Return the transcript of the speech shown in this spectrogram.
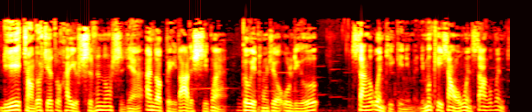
离讲座结束还有十分钟时间，按照北大的习惯，各位同学，我留三个问题给你们，你们可以向我问三个问题。”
